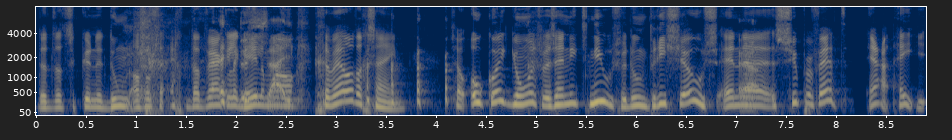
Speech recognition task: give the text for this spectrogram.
Dat, dat ze kunnen doen alsof ze echt daadwerkelijk helemaal geweldig zijn. Zo, oh kijk jongens, we zijn iets nieuws. We doen drie shows en Ja. super vet. Ja, hey, je,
